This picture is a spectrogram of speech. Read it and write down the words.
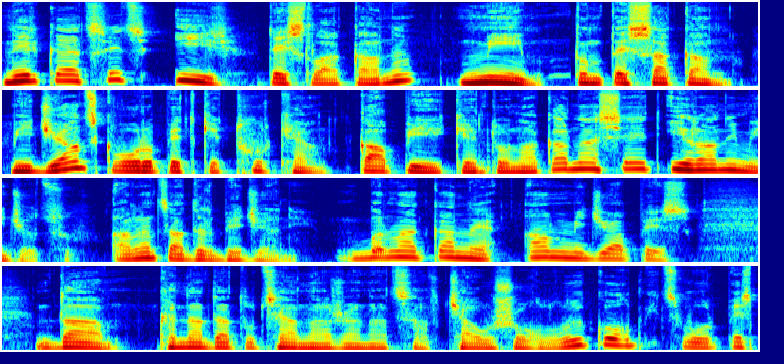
ներկայացրեց իր տեսլականը մի տնտեսական միջանցք, որը պետք է Թուրքիան կապի կենտրոնական Ասիայի հետ Իրանի միջոցով, առանց Ադրբեջանի։ Բնական է անմիջապես դա քննադատության արժանացավ Չաուշօղլուի կողմից որպես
